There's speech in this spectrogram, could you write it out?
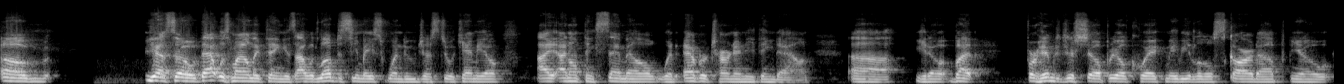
um, yeah. So that was my only thing is I would love to see Mace Windu just do a cameo. I, I don't think Samuel would ever turn anything down. Uh, you know, but for him to just show up real quick, maybe a little scarred up, you know,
